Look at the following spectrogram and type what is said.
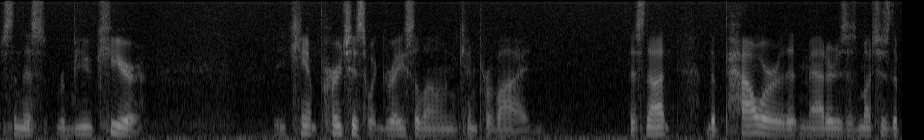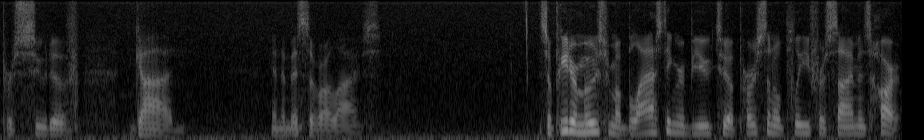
just in this rebuke here, that you can't purchase what grace alone can provide. It's not the power that matters as much as the pursuit of God in the midst of our lives. So Peter moves from a blasting rebuke to a personal plea for Simon's heart.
